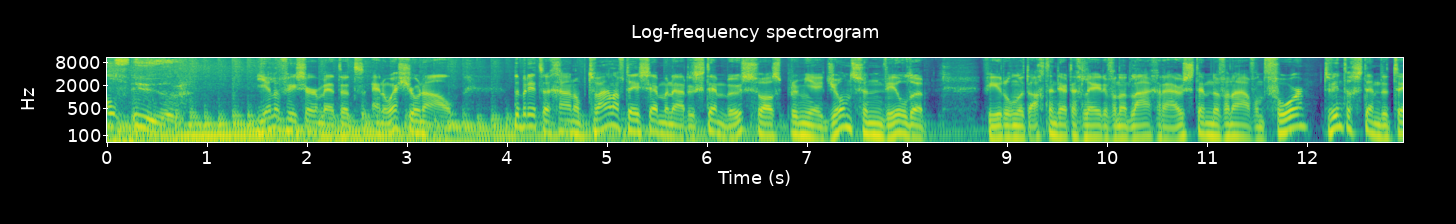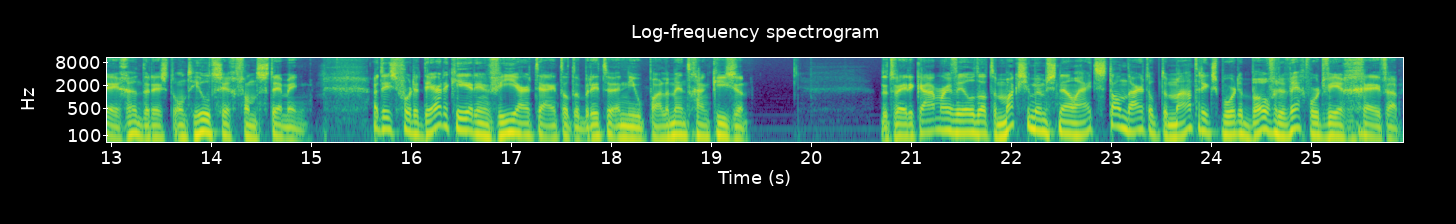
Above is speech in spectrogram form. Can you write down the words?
12 uur. Jelle Visser met het NOS-journaal. De Britten gaan op 12 december naar de stembus, zoals premier Johnson wilde. 438 leden van het Lagerhuis stemden vanavond voor, 20 stemden tegen, de rest onthield zich van stemming. Het is voor de derde keer in vier jaar tijd dat de Britten een nieuw parlement gaan kiezen. De Tweede Kamer wil dat de maximumsnelheid standaard op de matrixborden boven de weg wordt weergegeven.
